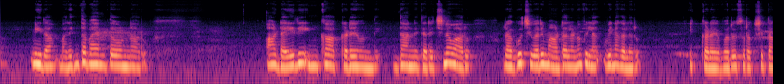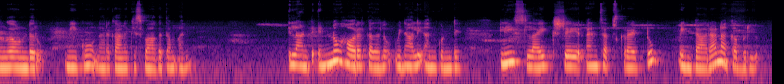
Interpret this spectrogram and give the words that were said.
మీద మరింత భయంతో ఉన్నారు. ఆ డైరీ ఇంకా అక్కడే ఉంది. దాన్ని తెరిచిన వారు రఘు చివరి మాటలను విన వినగలరు. ఇక్కడ ఎవరు సురక్షితంగా ఉండరు. మీకు నరకానికి స్వాగతం అని. ఇలాంటి ఎన్నో హారర్ కథలు వినాలి అనుకుంటే please like share and subscribe to వింటారా నా కబుర్లు.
